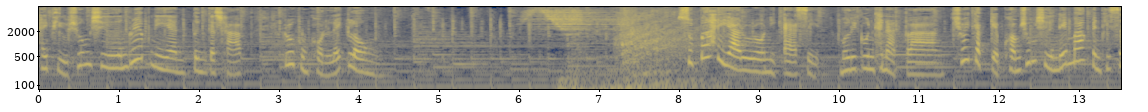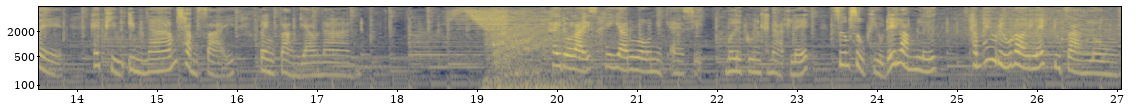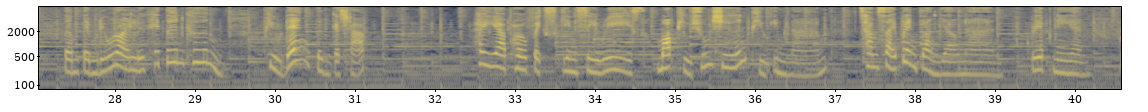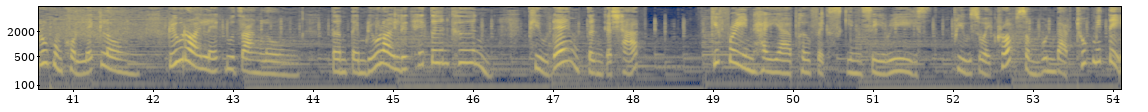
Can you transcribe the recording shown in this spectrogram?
ให้ผิวชุ่มชื้นเรียบเนียน ตึงกระชับ รูขุมขนเล็กลง ซูเปอร์ไฮยาลูโรนิกแอซิดโมเลกุลขนาดกลาง ช่วยกักเก็บความชุ่มชื้นได้มากเป็นพิเศษ ให้ผิวอิ่มน้ำฉ่ำใส เปล่งปลั่งยาวนานไฮโดรไลซ์ไฮยาลูโรนิกแอซิดโมเลกุลขนาดเล็ก ซึมสู่ผิวได้ล้ำลึกทำให้ริ้วรอยเล็กดูจางลง เติมเต็มริ้วรอยลึกให้ตื้นขึ้น ผิวเด้งตึงกระชับไฮยา Perfect Skin Series มอบผิวชุ่มชื้น ผิวอิ่มน้ำ ฉ่ำใสเปล่งปลั่งยาวนาน เรียบเนียน รูขุมขนเล็กลง ริ้วรอยเล็กดูจางลง เติมเต็มริ้วรอยลึกให้ตื้นขึ้น ผิวเด้งตึงกระชับ กิฟฟรีนไฮยา Perfect Skin Series ผิวสวยครบสมบูรณ์แบบทุกมิติ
